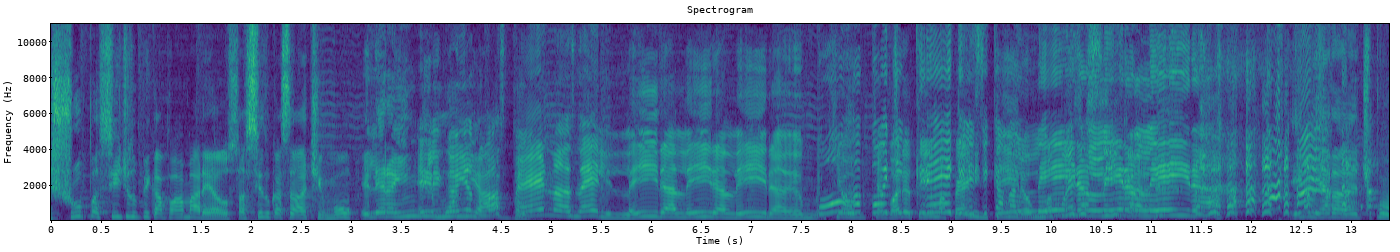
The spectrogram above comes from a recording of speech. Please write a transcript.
Chupa sítio do pica-pau amarelo. O Saci do Castelo Rá-Tim-Bum, ele era Ele ganha duas endemoniado. pernas, né? Ele leira, leira, leira. Eu- que, Porra, eu, que agora eu tenho uma perna inteira, alguma leira, coisa assim, leira, cara. leira. Ele era, tipo,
